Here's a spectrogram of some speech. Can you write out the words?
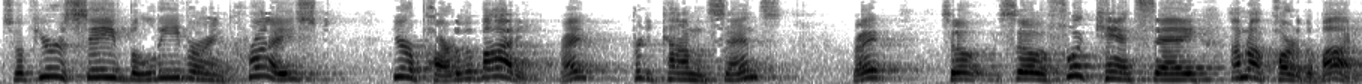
So if you're a saved believer in Christ, you're a part of the body, right? Pretty common sense, right? So, so a foot can't say, I'm not part of the body.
